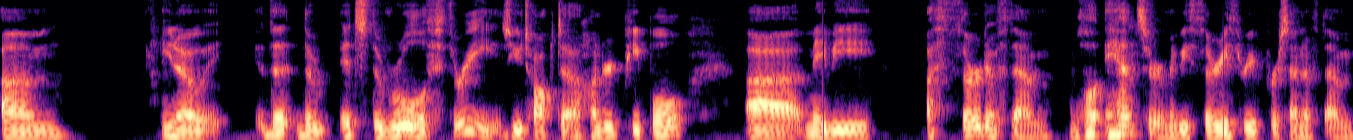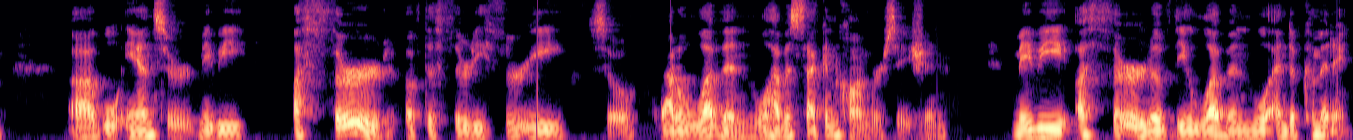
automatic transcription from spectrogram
Um, you know, the the it's the rule of threes. You talk to hundred people, uh, maybe a third of them will answer. Maybe thirty three percent of them uh, will answer. Maybe a third of the thirty three, so about eleven, will have a second conversation. Maybe a third of the eleven will end up committing.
